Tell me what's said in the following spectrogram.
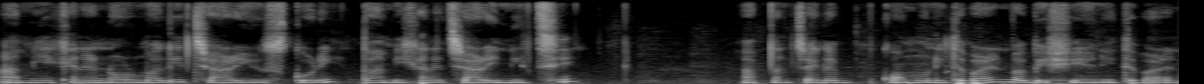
আমি এখানে নর্মালি চার ইউজ করি, তো আমি এখানে চারই নিচ্ছি। আপনার চাইলে কমও নিতে পারেন বা বেশিও নিতে পারেন।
